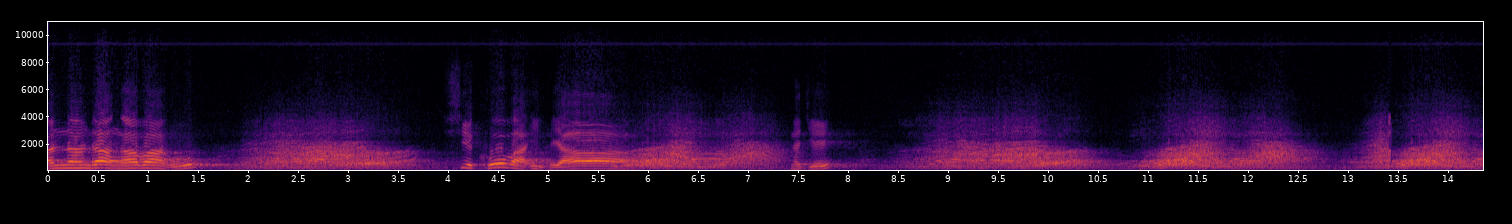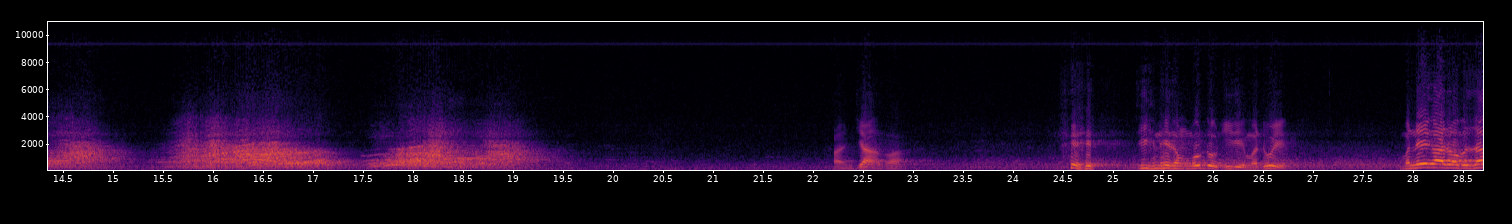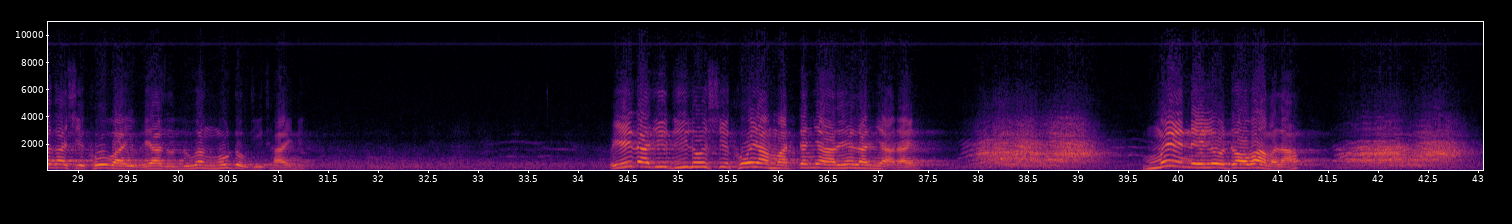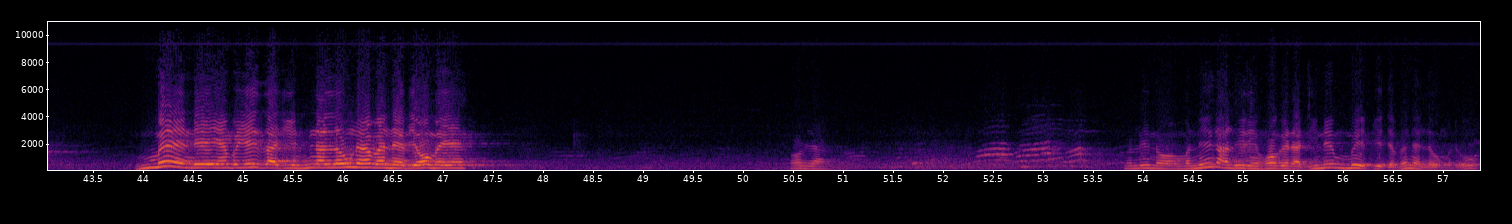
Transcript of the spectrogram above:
အနန္တ၅ပါးကိုရှစ်ခိုးပါ၏ဗျာနှစ်ကြိမ်ဟန်ကြပါဒီနေ့တော့ငုတ်တုတ်ကြီးတွေမတွေ့ မနေ့ကတော့ပါဇက်ကရှ िख ိုးပါ ਈ ဘုရားဆိုလူကငုတ်တုတ်ကြီးထိုင်နေပရိသတ်ကြီးဒီလိုရှ िख ိုးရမှာတညရဲလားညတိုင်းမေ့နေလို့တော်ပါမလားမေ့နေရင်ပရိသတ်ကြီးနှလုံးထဲပဲနဲ့ပြောမယ်ဟုတ်ဗျာမလေးနော်မနေ့ကလေးတင်ဟောခဲ့တာဒီနေ့မေ့ပြစ်တယ်ဘယ်နဲ့လုံးမလို့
